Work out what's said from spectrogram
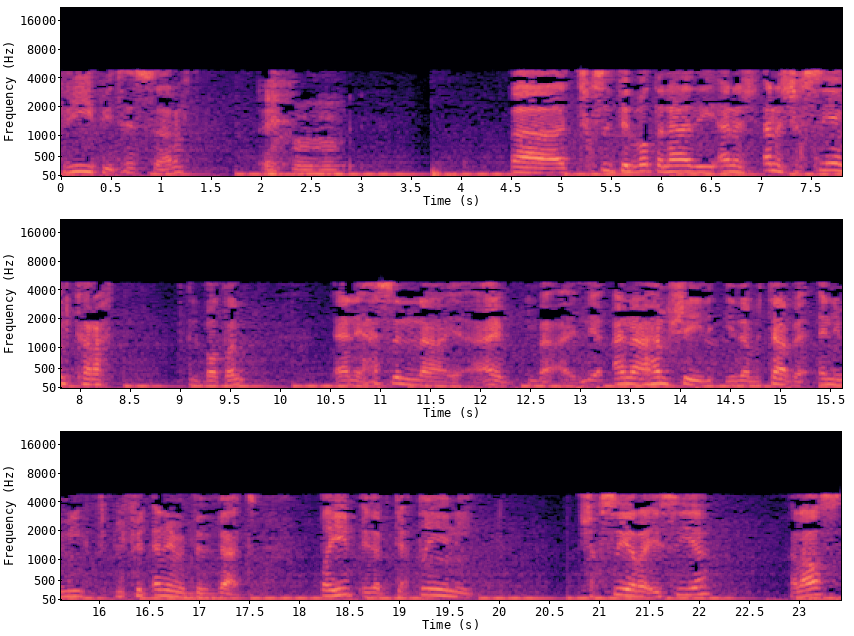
كريبي تحس عرفت؟ فشخصية البطل هذه أنا أنا شخصيا كرهت البطل. يعني أحس إنه عيب. أنا أهم شيء إذا بتابع أنمي في- في الأنمي بالذات. طيب إذا بتعطيني شخصية رئيسية خلاص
